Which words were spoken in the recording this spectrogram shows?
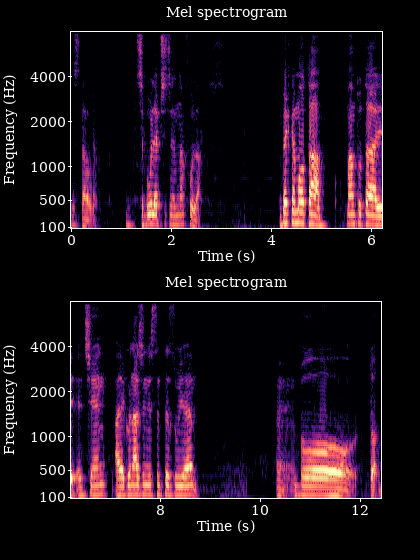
zestawów. Trzeba ulepszyć ten na fulla. Behemota mam tutaj e, cień, ale go na razie nie syntezuję, e, bo to,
